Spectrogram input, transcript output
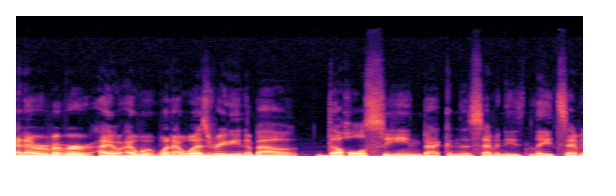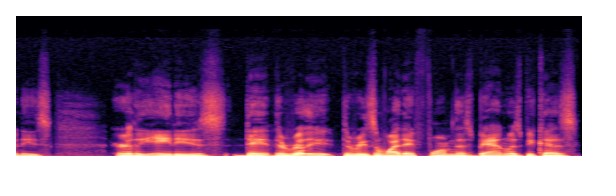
and I remember I, I when I was reading about the whole scene back in the seventies, late seventies, early eighties. They the really the reason why they formed this band was because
